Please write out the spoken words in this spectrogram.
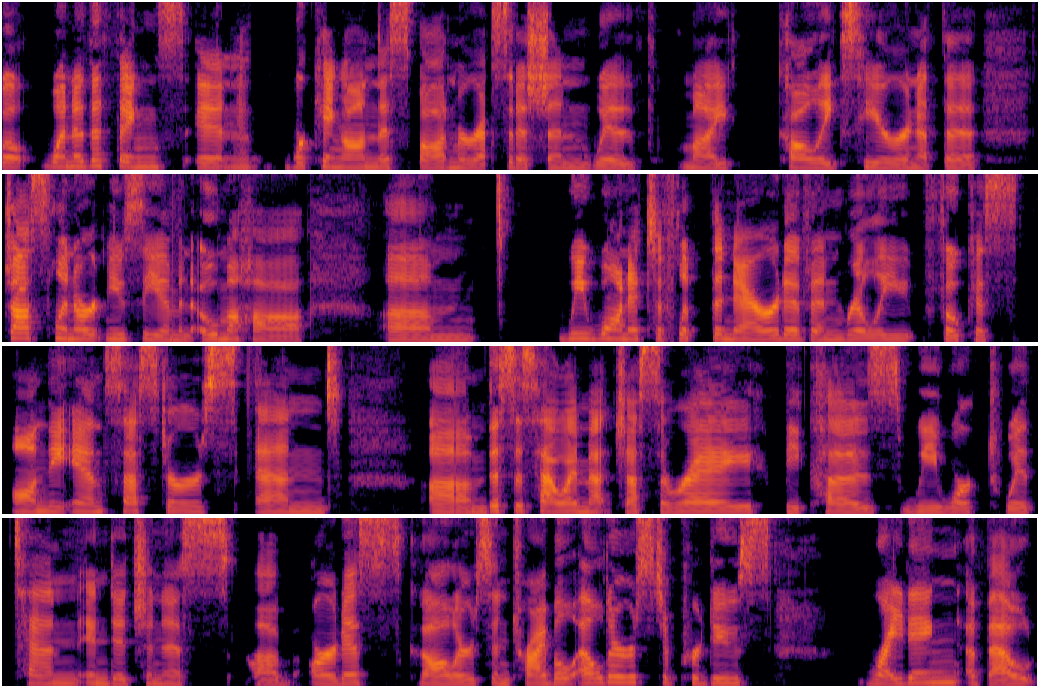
Well, one of the things in working on this Bodmer exhibition with my colleagues here and at the Joslyn Art Museum in Omaha, um, we wanted to flip the narrative and really focus on the ancestors. And um, this is how I met Jessa Rae because we worked with 10 Indigenous uh, artists, scholars, and tribal elders to produce writing about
